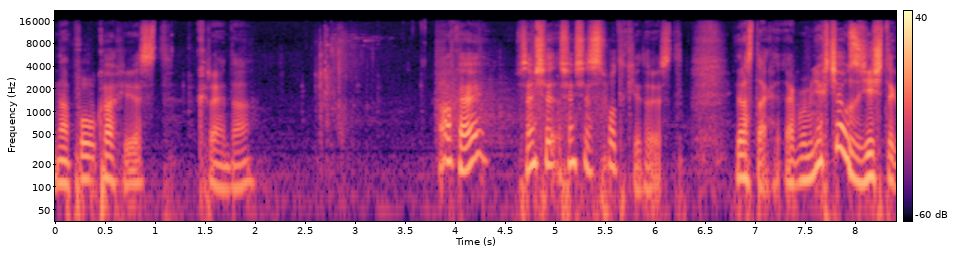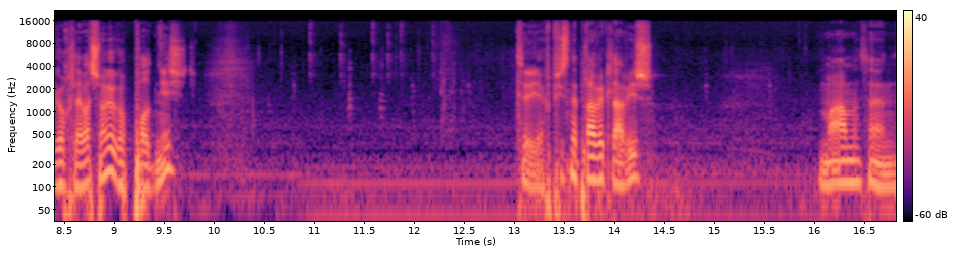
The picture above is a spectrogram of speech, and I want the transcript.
Na półkach jest kreda. Okej, w, sensie, w sensie słodkie to jest. I teraz tak, jakbym nie chciał zjeść tego chleba, czy mogę go podnieść? Ty, jak wcisnę prawy klawisz, mam ten...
